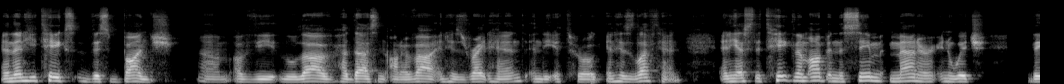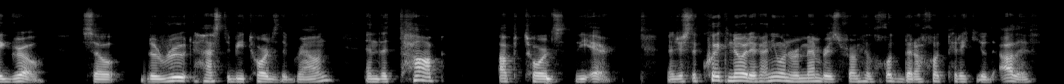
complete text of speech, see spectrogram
and then he takes this bunch um, of the lulav, hadas, and arava in his right hand and the etrog in his left hand. And he has to take them up in the same manner in which they grow. So the root has to be towards the ground and the top up towards the air. Now, just a quick note if anyone remembers from Hilchot Berachot Perik Yud Aleph,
